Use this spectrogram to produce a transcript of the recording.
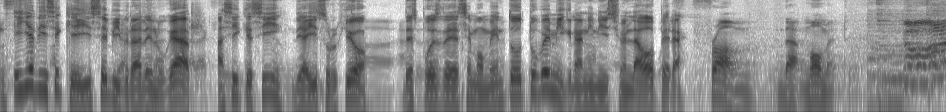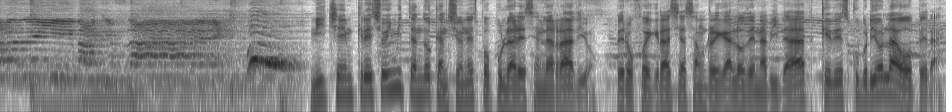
Ella dice que hice vibrar el lugar, así que sí, de ahí surgió. Después de ese momento tuve mi gran inicio en la ópera. Mitchem creció imitando canciones populares en la radio, pero fue gracias a un regalo de Navidad que descubrió la ópera.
